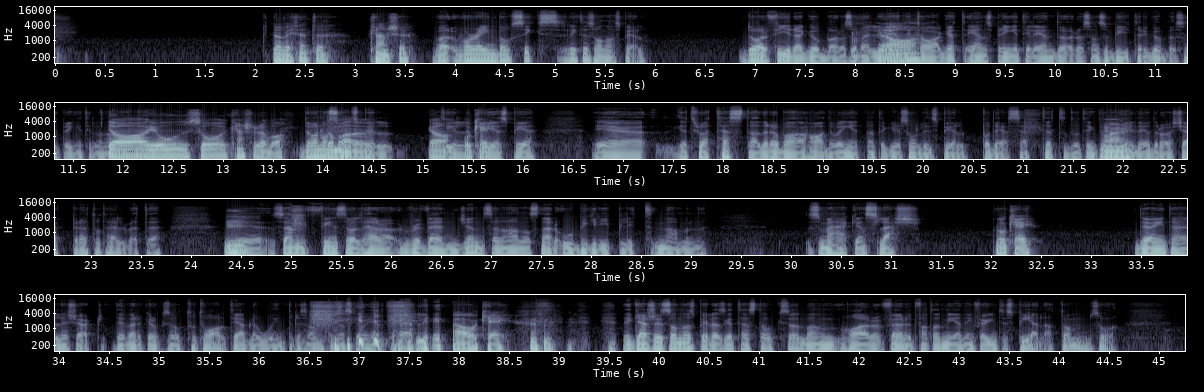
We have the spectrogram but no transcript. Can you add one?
Jag vet inte. Kanske. Var, var Rainbow Six lite sådana spel? Du har fyra gubbar och så väljer du Ja. en i taget. En springer till en dörr och sen så byter du gubbe som springer till en annan Ja, dörr. jo, så kanske det var. Det var något De sånt har- spel Ja, till okej. PSP. Eh, jag tror jag testade det och bara, aha, det var inget Metal Gear Solid-spel på det sättet. Då tänkte jag, kan ju det dra käpprätt åt helvete. Mm. Eh, sen finns det väl det här Revengeance, en annan sån här obegripligt namn. Som är hack and slash. Okej. Det har jag inte heller kört. Det verkar också totalt jävla ointressant om jag ska vara helt ärlig. Ja, okej. Det kanske är sådana spel jag ska testa också. Man har förutfattad mening för jag har ju inte spelat dem så.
